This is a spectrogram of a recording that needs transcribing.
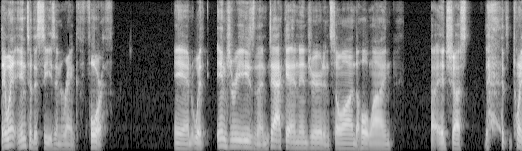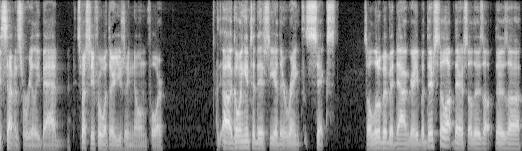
They went into the season ranked fourth. And with injuries and then Dak getting injured and so on, the whole line, uh, it's just 27 is really bad, especially for what they're usually known for. Uh, going into this year, they're ranked sixth. So a little bit of a downgrade, but they're still up there. So there's a, there's a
